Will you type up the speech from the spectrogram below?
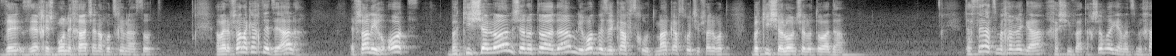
זה, זה חשבון אחד שאנחנו צריכים לעשות. אבל אפשר לקחת את זה הלאה. אפשר לראות בכישלון של אותו אדם, לראות בזה כף זכות. מה הכף זכות שאפשר לראות בכישלון של אותו אדם? תעשה לעצמך רגע חשיבה, תחשוב רגע עם עצמך,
